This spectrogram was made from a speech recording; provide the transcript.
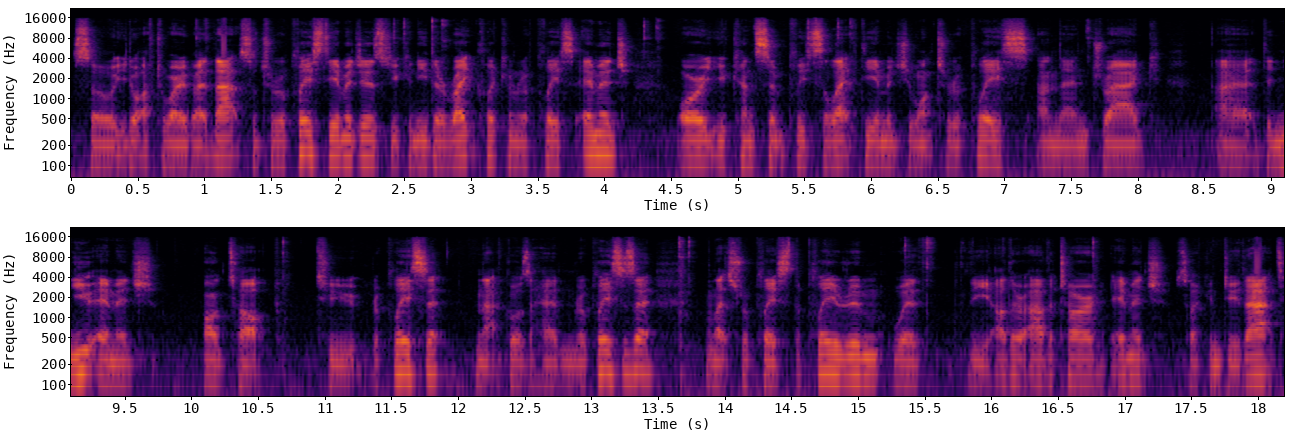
So you don't have to worry about that. So to replace the images, you can either right click and replace image or you can simply select the image you want to replace and then drag uh, the new image on top to replace it. And that goes ahead and replaces it. And let's replace the playroom with the other avatar image. So I can do that.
